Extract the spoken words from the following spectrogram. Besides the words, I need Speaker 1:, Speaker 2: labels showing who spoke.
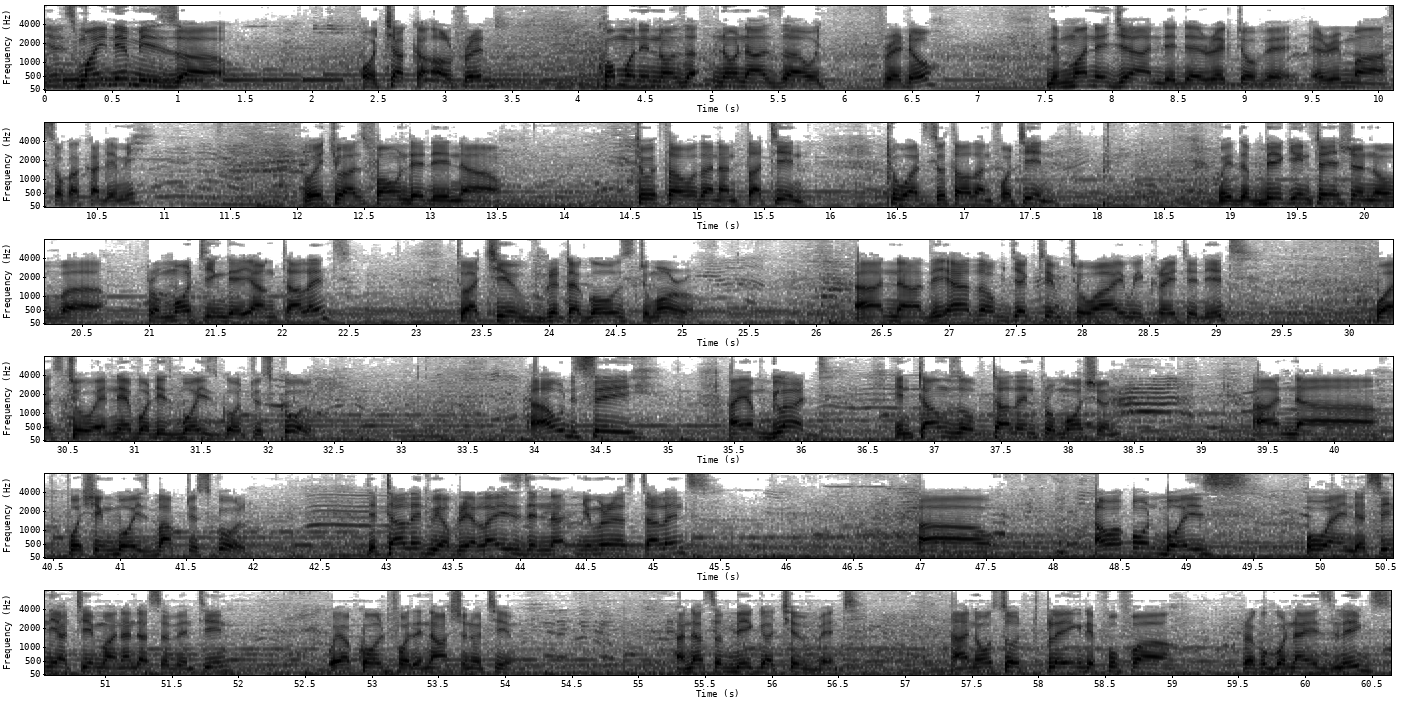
Speaker 1: Yes, my name is uh, Ochaka Alfred, commonly known, as uh, Fredo, the manager and the director of the Erima Soccer Academy, which was founded in uh, 2013 towards 2014 with the big intention of uh, promoting the young talent to achieve greater goals tomorrow. And uh, the other objective to why we created it was to enable these boys go to school. I would say I am glad in terms of talent promotion and uh, pushing boys back to school. The talent we have realized the numerous talents. Uh, our own boys who are in the senior team and under 17 were called for the national team. And that's a big achievement. And also playing the FUFA recognized leagues.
